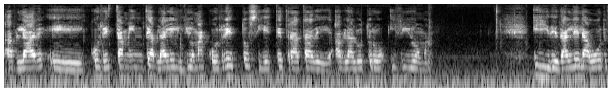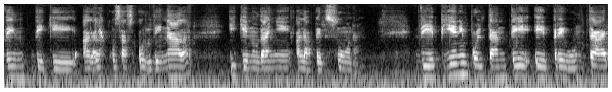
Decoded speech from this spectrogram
hablar eh, correctamente, hablar el idioma correcto si éste trata de hablar otro idioma y de darle la orden de que haga las cosas ordenadas y que no dañe a la persona. De bien importante eh, preguntar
